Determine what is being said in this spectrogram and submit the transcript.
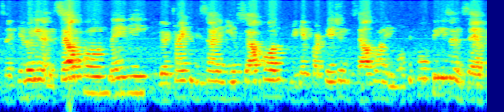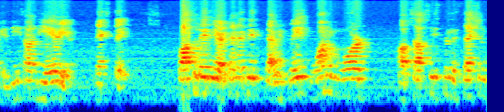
So if you're looking at the cell phone, maybe you're trying to design a new cell phone, you can partition the cell phone in multiple pieces and say, okay, these are the areas. Next stage. Postulate the alternative that replace one or more of subsystem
